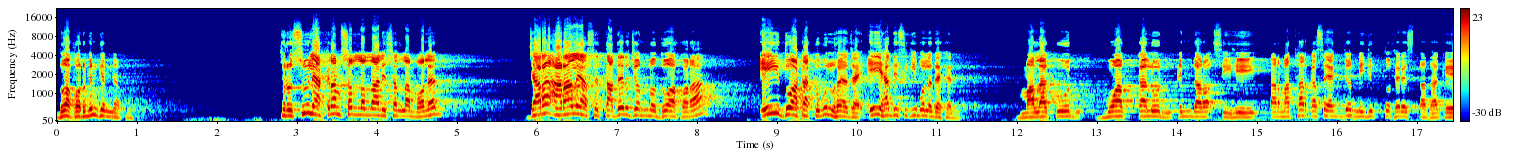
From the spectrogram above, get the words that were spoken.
দোয়া করবেন কেমনে আপনি? রসুল আকরাম সাল্লাহ আলি সাল্লাম বলেন, যারা আড়ালে আছে, তাদের জন্য দোয়া করা, এই দোয়াটা কবুল হয়ে যায়। এই হাদিসে কি বলে দেখেন? মালাকুন মুয়াক্কালুন ইন্দার সিহি তার মাথার কাছে একজন নিযুক্ত ফেরেশতা থাকে।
